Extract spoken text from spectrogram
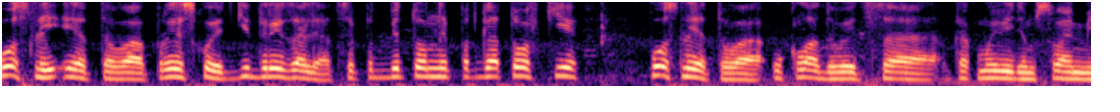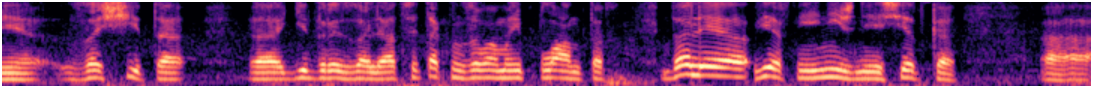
После этого происходит гидроизоляция подбетонной подготовки. После этого укладывается, как мы видим с вами, защита э, гидроизоляции, так называемый плантер. Далее верхняя и нижняя сетка э,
